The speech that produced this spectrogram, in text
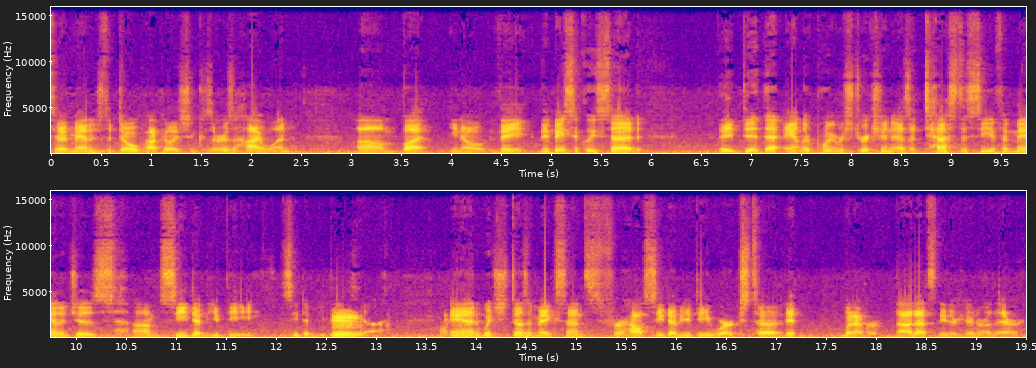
to manage the doe population because there is a high one. Um, but you know, they they basically said they did that antler point restriction as a test to see if it manages um, CWD. CWD, Mm. yeah. And which doesn't make sense for how CWD works. To it, whatever. Uh, that's neither here nor there.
